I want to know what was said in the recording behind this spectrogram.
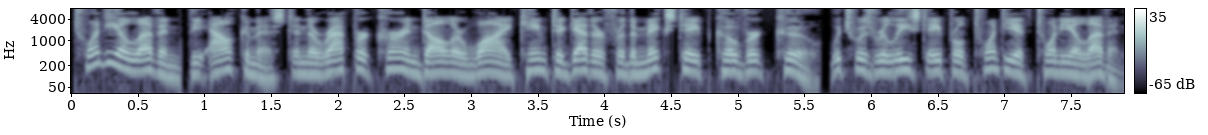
2011 The Alchemist and the rapper Curren Dollar Y came together for the mixtape Covert Coup, which was released April 20, 2011.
